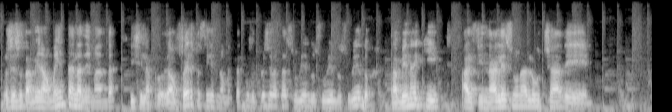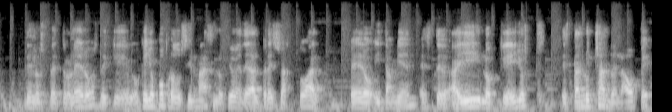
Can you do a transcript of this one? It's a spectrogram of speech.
Entonces eso también aumenta la demanda y si la, la, oferta sigue sin aumentar, pues el precio va a estar subiendo, subiendo, subiendo. También aquí al final es una lucha de, de los petroleros, de que, ok, yo puedo producir más y lo quiero vender al precio actual, pero y también este, ahí lo que ellos están luchando en la OPEC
